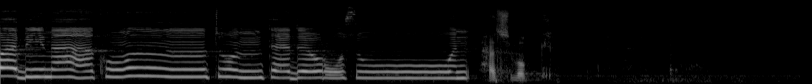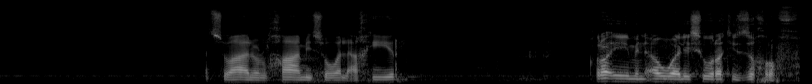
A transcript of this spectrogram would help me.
وبما كنتم تدرسون. حسبك. السؤال الخامس والأخير. اقرأي من أول سورة الزخرف.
